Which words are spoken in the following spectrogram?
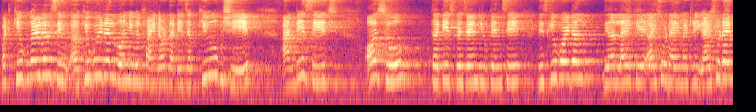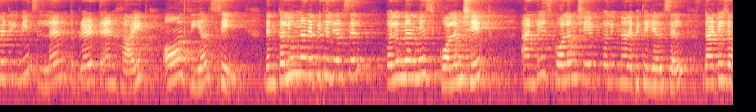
But cuboidal, uh, cuboidal one you will find out that is a cube shape and this is also that is present you can say this cuboidal they are like a isodiametric. Isodiametric means length, breadth and height all three are same. Then columnar epithelial cell, columnar means column shaped and this column shaped columnar epithelial cell that is a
